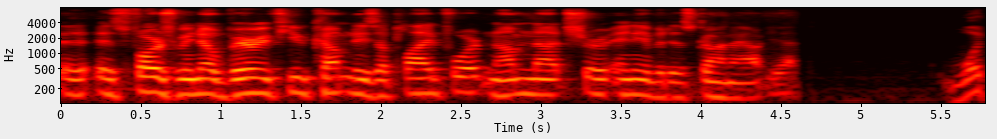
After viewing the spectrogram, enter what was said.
as far as we know, very few companies applied for it, and I'm not sure any of it has gone out yet. What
